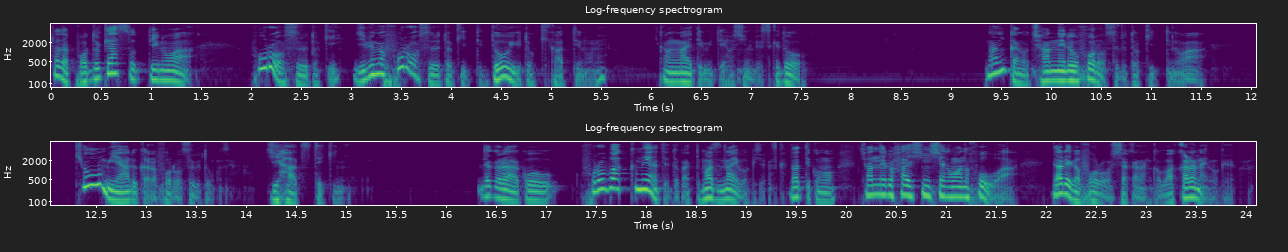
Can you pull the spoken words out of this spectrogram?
ただ、ポッドキャストっていうのは、フォローするとき、自分がフォローするときってどういうときかっていうのをね、考えてみてほしいんですけど、何かのチャンネルをフォローするときっていうのは、興味あるからフォローすると思うんですよ。自発的に。だから、こう、フォローバック目当てとかってまずないわけじゃないですか。だってこのチャンネル配信者側の方は、誰がフォローしたかなんかわからないわけだから。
